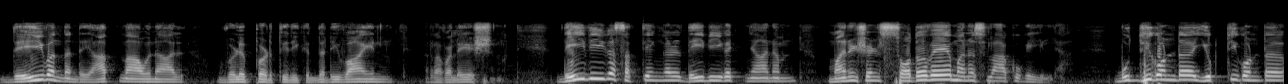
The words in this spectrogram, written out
ദൈവം തന്റെ ആത്മാവിനാൽ വെളിപ്പെടുത്തിയിരിക്കുന്ന ഡിവൈൻ റവലേഷൻ ദൈവിക സത്യങ്ങൾ ദൈവിക ജ്ഞാനം മനുഷ്യൻ സ്വതവേ മനസ്സിലാക്കുകയില്ല. ബുദ്ധി കൊണ്ട് യുക്തി കൊണ്ട്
